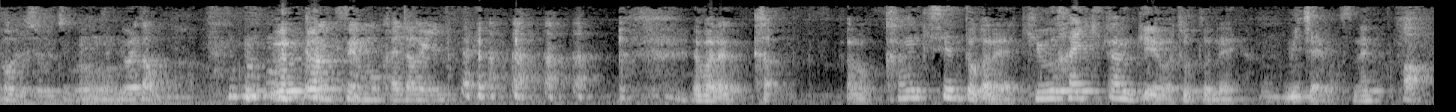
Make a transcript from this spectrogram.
そうでしょ。うちもうん。言われたもんな。換気扇も変えた方がいい。やっぱねかあの換気扇とかね給排気関係はちょっとね、うん。見ちゃいますね。あ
